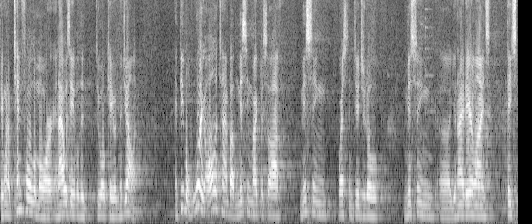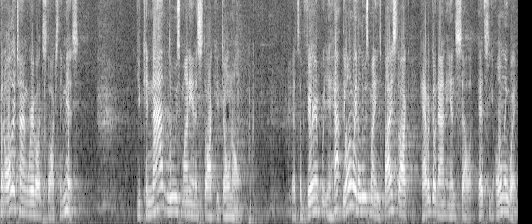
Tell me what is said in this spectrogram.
They went up tenfold or more, and I was able to do okay with Magellan. And people worry all the time about missing Microsoft, missing Western Digital, missing uh, United Airlines. They spend all their time worrying about stocks they miss. You cannot lose money in a stock you don't own. That's a very important. You have, the only way to lose money is buy a stock, have it go down, and sell it. That's the only way.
